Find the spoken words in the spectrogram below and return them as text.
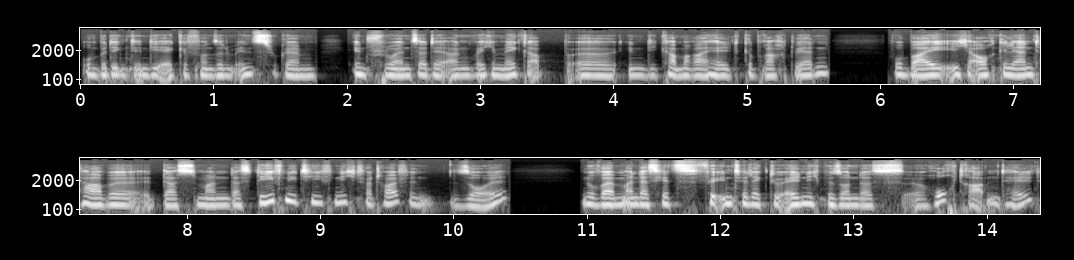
unbedingt in die Ecke von so einem Instagram-Influencer, der irgendwelche Make-up äh, in die Kamera hält, gebracht werden. Wobei ich auch gelernt habe, dass man das definitiv nicht verteufeln soll, nur weil man das jetzt für intellektuell nicht besonders äh, hochtrabend hält.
